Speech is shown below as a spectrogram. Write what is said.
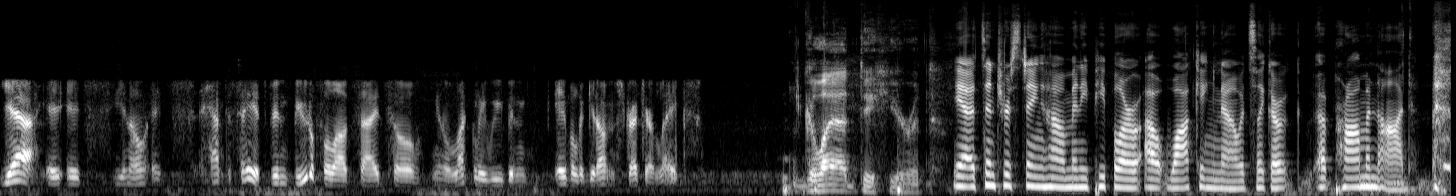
yeah, it, it's you know, it's I have to say it's been beautiful outside. So you know, luckily we've been able to get out and stretch our legs. Glad to hear it. Yeah, it's interesting how many people are out walking now. It's like a, a promenade.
